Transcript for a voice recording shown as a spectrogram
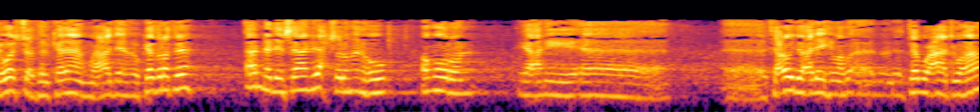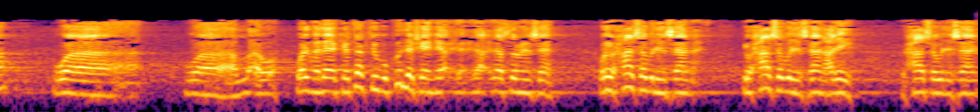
توسع في الكلام وعدم وكثرته أن الإنسان يحصل منه أمور يعني آه، آه، تعود عليه تبعاتها و والملائكة تكتب كل شيء يصدر الإنسان ويحاسب الإنسان يحاسب الإنسان عليه يحاسب الإنسان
